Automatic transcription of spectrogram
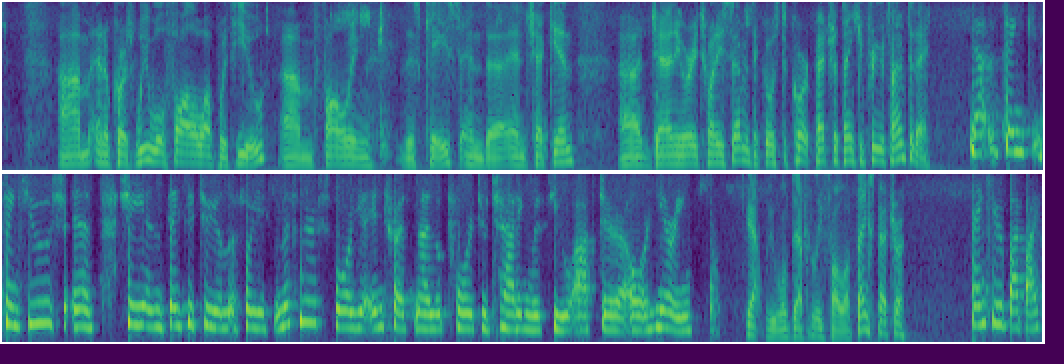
Um, and of course, we will follow up with you um, following this case and uh, and check in uh, January 27th. It goes to court. Petra, thank you for your time today. Yeah, thank thank you, uh, Shay, and thank you to your for your listeners for your interest. And I look forward to chatting with you after our hearing. Yeah, we will definitely follow up. Thanks, Petra. Thank you. Bye bye.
